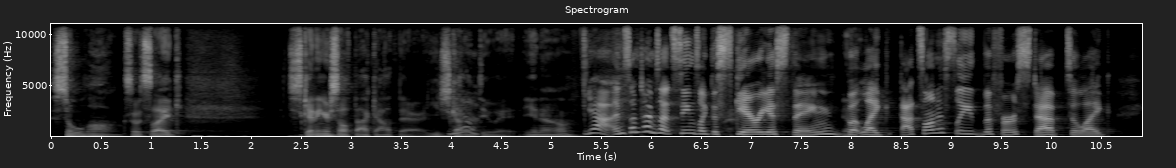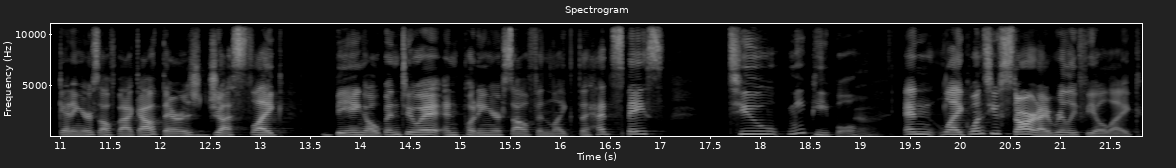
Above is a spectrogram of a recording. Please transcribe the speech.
so long. So it's like just getting yourself back out there. You just Yeah. gotta do it, you know? yeah. And sometimes that seems like the scariest thing, Yeah. but like that's honestly the first step to like getting yourself back out there is just like being open to it and putting yourself in like the headspace to meet people. And like once you start, I really feel like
